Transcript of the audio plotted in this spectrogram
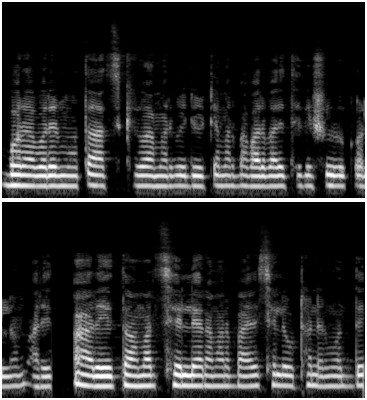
বরাবরের মতো আজকেও আমার ভিডিওটি আমার বাবার বাড়ি থেকে শুরু করলাম। আর আর, তো আমার ছেলে আর আমার বাইরের ছেলে উঠানের মধ্যে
